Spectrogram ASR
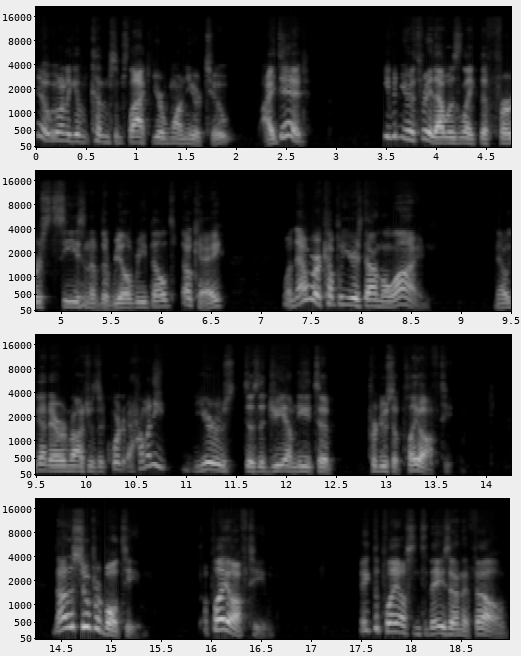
You know, we want to give cut him some slack year one, year two. I did. Even year three, that was like the first season of the real rebuild. Okay. Well, now we're a couple years down the line. Now we got Aaron Rodgers at quarterback. How many years does the GM need to produce a playoff team? Not a Super Bowl team a playoff team. Make the playoffs in today's NFL.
